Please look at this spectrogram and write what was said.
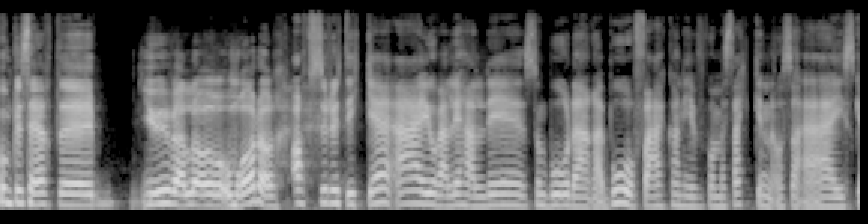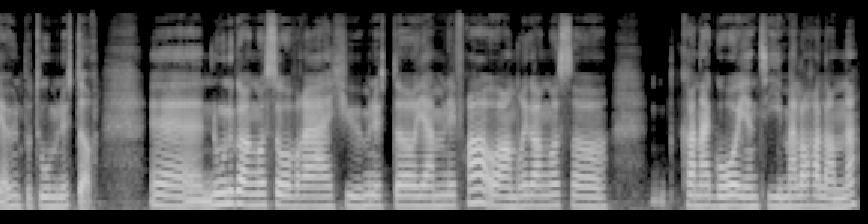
kompliserte juv eller områder? Absolutt ikke. Jeg er jo veldig heldig som bor der jeg bor, for jeg kan hive på meg sekken, og så er jeg i skauen på to minutter. Eh, noen ganger sover jeg 20 minutter hjemmefra, og andre ganger så kan jeg gå i en time eller halvannen.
